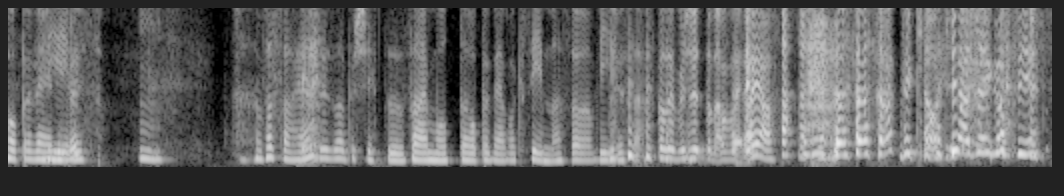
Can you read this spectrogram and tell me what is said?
HPV-virus. Mm. Hva sa jeg? Du sa beskytte seg mot HPV-vaksine, så viruset skal du beskytte deg for. Å ja. Beklager. Ja, det går fint.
